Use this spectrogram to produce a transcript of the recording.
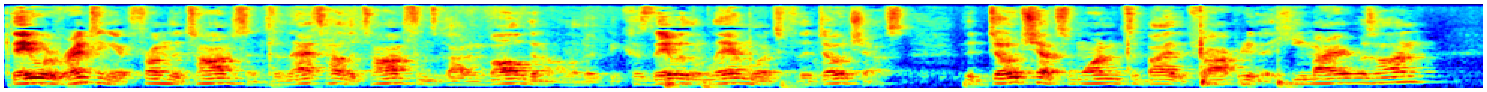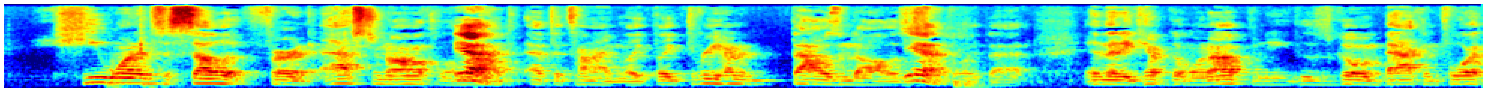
they were renting it from the Thompsons, and that's how the Thompsons got involved in all of it because they were the landlords for the Docheffs. The Docheffs wanted to buy the property that Heemeyer was on. He wanted to sell it for an astronomical Yeah. amount at the time, like like three hundred thousand dollars or Yeah. something like that. And then he kept going up, and he was going back and forth.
